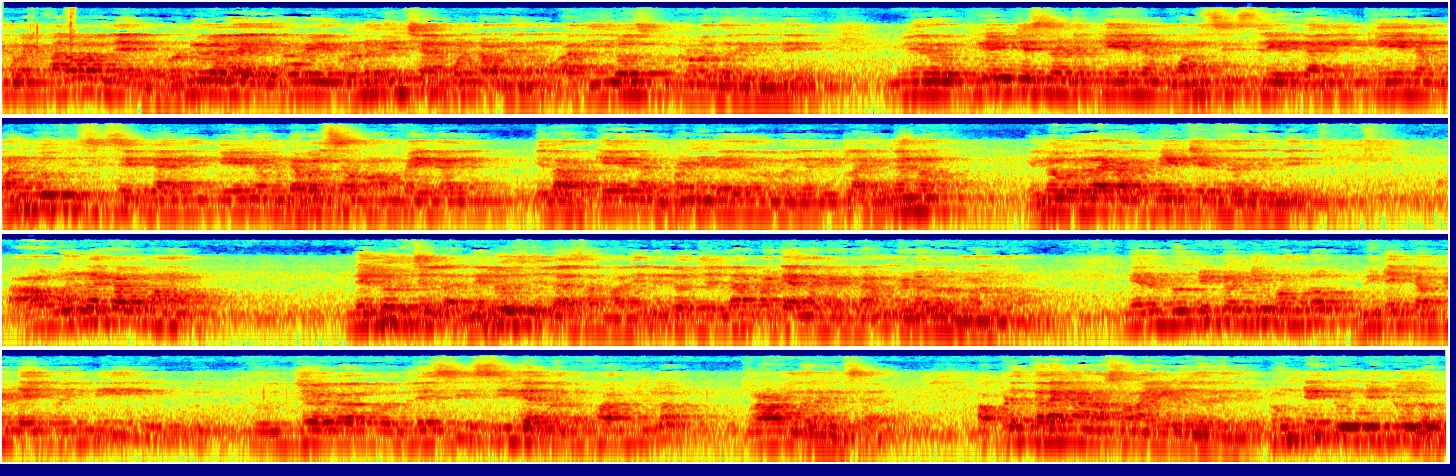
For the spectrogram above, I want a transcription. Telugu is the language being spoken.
మిమ్మల్ని కలవాలి నేను రెండు వేల ఇరవై రెండు నుంచి అనుకుంటాను నేను అది ఈ రోజు కుదరడం జరిగింది. మీరు క్రియేట్ చేసినట్టు KNM one six three eight కానీ KNM one two three six eight కానీ KNM double seven one five కానీ ఇలా కేఎన్ఎం పన్నెండు ఐదు వందల కానీ ఇట్లా ఎన్నెన్నో ఎన్నో వరి రకాలు క్రియేట్ చేయడం జరిగింది. ఆ వరి రకాలు మనం నెల్లూరు జిల్లా నెల్లూరు జిల్లా సార్ మాది నెల్లూరు జిల్లా పట్యానగర్ గ్రామం విడలూరు మండలం. నేను ట్వంటీ ట్వంటీ వన్లో బీటెక్ కంప్లీట్ అయిపోయింది. ఉద్యోగాలు వదిలేసి సీనియర్ మెథడ్ పార్టీలో రావడం జరిగింది సార్. అప్పుడే తెలంగాణ సోనా వేయడం జరిగింది. ట్వంటీ ట్వంటీ టూలో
